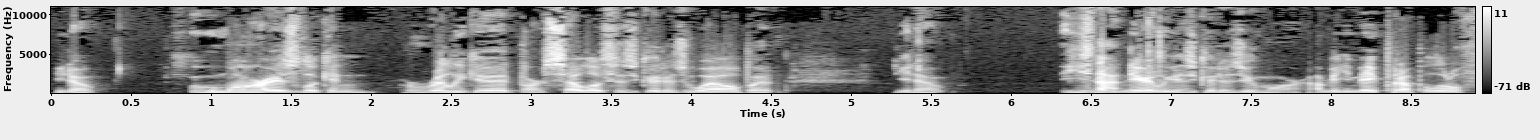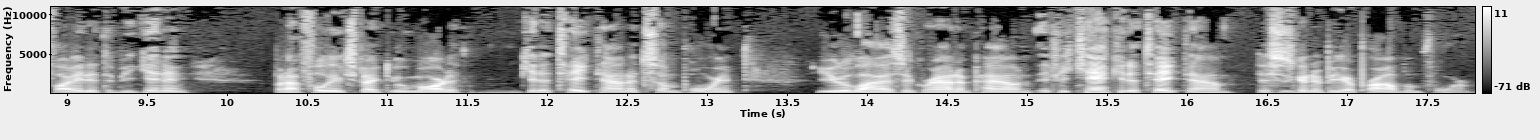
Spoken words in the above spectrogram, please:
you know, Umar is looking really good. Barcelos is good as well, but, you know, he's not nearly as good as Umar. I mean, he may put up a little fight at the beginning, but I fully expect Umar to get a takedown at some point, utilize the ground and pound. If he can't get a takedown, this is going to be a problem for him.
